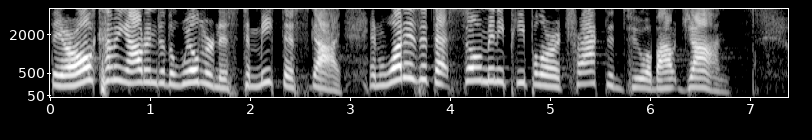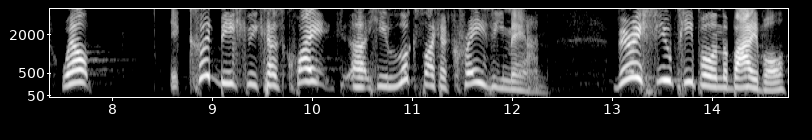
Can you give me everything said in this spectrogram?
they are all coming out into the wilderness to meet this guy. And what is it that so many people are attracted to about John? Well, it could be because quite uh, he looks like a crazy man. Very few people in the Bible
